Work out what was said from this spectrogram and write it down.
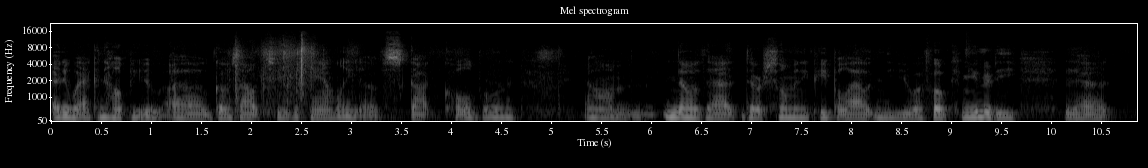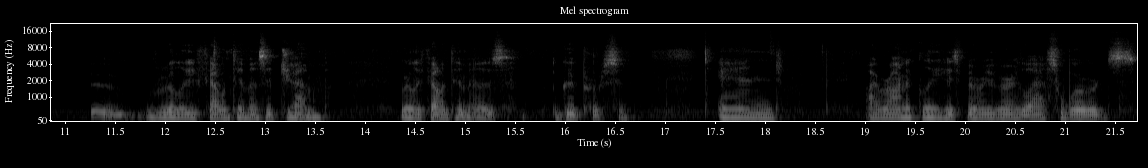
any way I can help you uh, goes out to the family of Scott Colburn. Um, know that there are so many people out in the UFO community that uh, really found him as a gem, really found him as a good person. And ironically, his very, very last words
